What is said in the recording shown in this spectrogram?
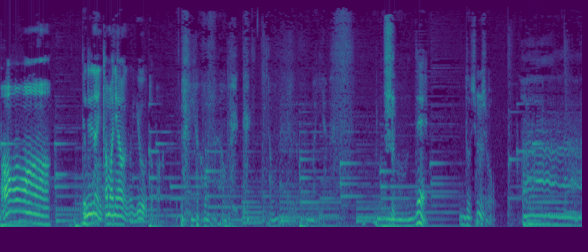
ああ。で、何たまに会うよとか？いや、危ない、危ない。危ないんだけど、まあいいや。で、どうしましょう？あ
